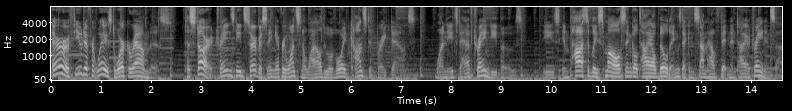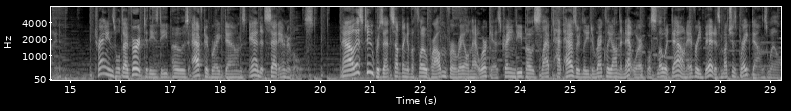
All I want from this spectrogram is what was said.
There are a few different ways to work around this. To start, trains need servicing every once in a while to avoid constant breakdowns. One needs to have train depots. These impossibly small single-tile buildings that can somehow fit an entire train inside. Trains will divert to these depots after breakdowns and at set intervals. Now, this too presents something of a flow problem for a rail network, as train depots slapped haphazardly directly on the network will slow it down every bit as much as breakdowns will,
